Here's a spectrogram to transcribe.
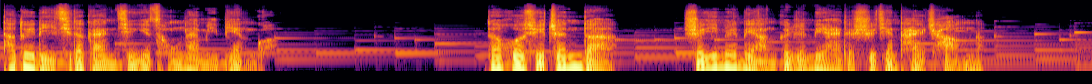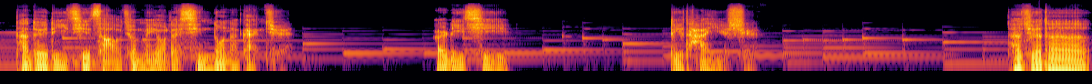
他对李琦的感情也从来没变过。”但或许真的，是因为两个人恋爱的时间太长了，他对李琦早就没有了心动的感觉，而李琦对他也是。他觉得，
